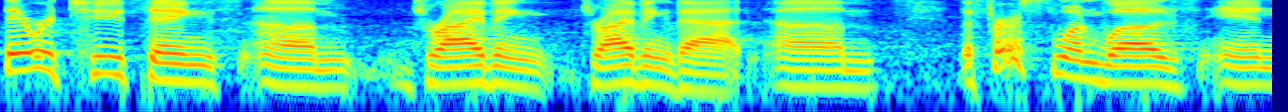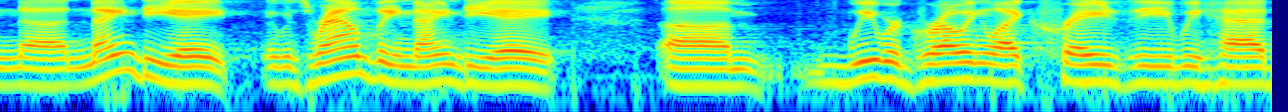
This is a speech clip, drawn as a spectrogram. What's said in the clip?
there were two things um, driving, driving that. Um, The first one was in uh, 98, it was roundly 98. Um, we were growing like crazy. We had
